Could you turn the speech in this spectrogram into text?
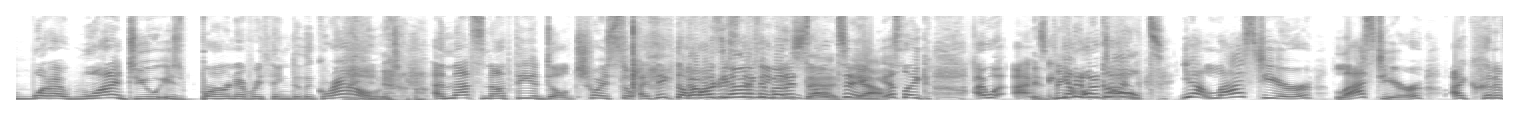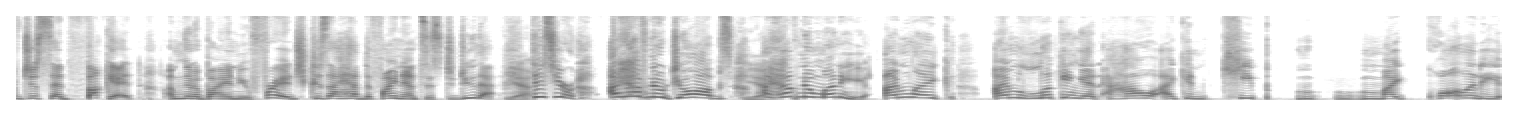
what I want to do is burn everything to the ground, and that's not the adult choice. So I think the That hardest the thing about said, adulting yeah. is like I, I- Is being yeah, an oh God. adult. Yeah, last year, last year I could have just said fuck it, I'm gonna buy a new fridge because I had the finances to do that. Yeah. This year I have no jobs, Yeah. I have no money. I'm like I'm looking at how I can keep. My quality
